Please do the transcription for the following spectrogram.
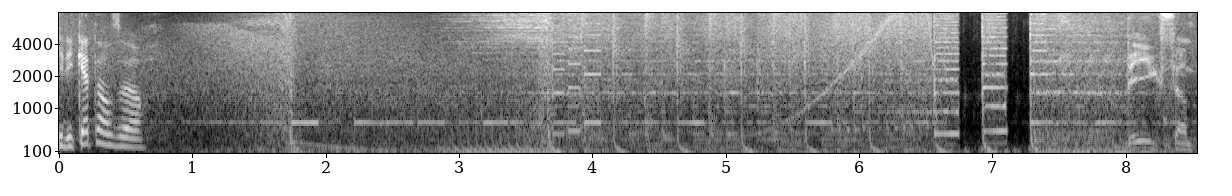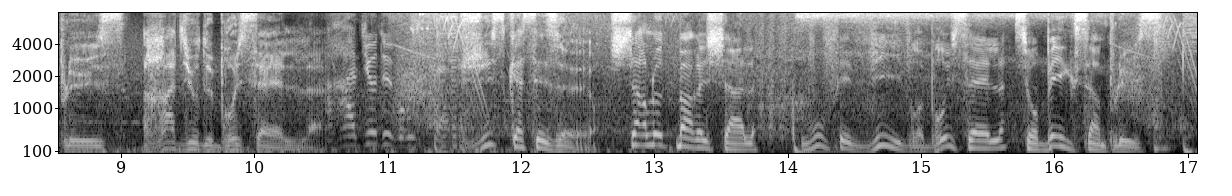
Il est 14h. BX1 ⁇ Radio de Bruxelles. Radio de Bruxelles. Jusqu'à 16h, Charlotte Maréchal vous fait vivre Bruxelles sur BX1 ⁇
